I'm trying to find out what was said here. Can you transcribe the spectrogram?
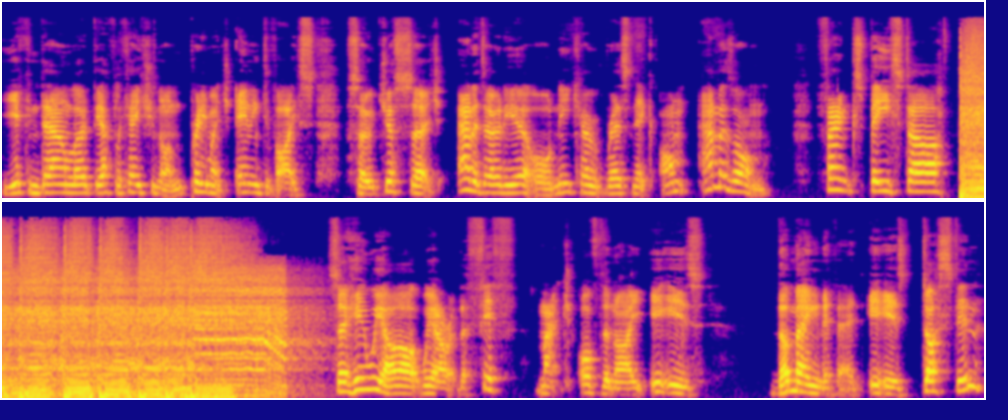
you can download the application on pretty much any device. So just search Anadonia or Nico Resnick on Amazon. Thanks, B Star. So here we are. We are at the fifth match of the night. It is the main event. It is Dustin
